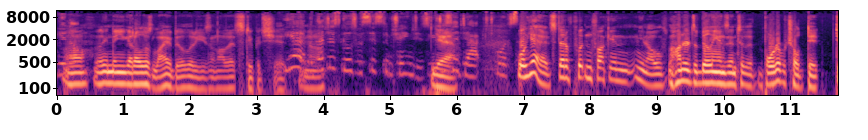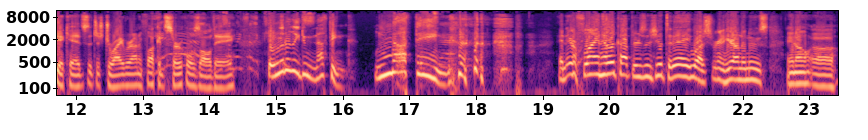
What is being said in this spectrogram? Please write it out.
You know? Well, and then you got all those liabilities and all that stupid shit. yeah, you know? but that just goes with system changes. You Yeah. just adapt towards Well, that. yeah. Instead of putting fucking you know hundreds of billions into the border patrol di- dickheads that just drive around in fucking circles all day, the they literally do nothing. Nothing. Exactly. and they're flying helicopters and shit today. Watch, we're gonna hear on the news. You know, uh,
